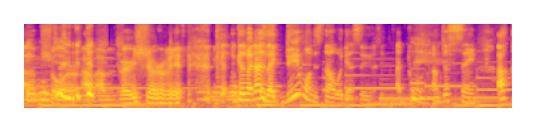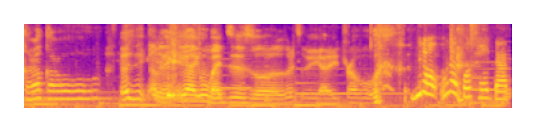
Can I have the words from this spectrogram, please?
I'm would. sure. I'm, I'm very sure of it. Because, Yeah. because my dad's like, "Do you even understand what they're saying?" I said, "I don't. I'm just saying, akarakaro." I'm like, "Yeah, oh my Jesus, sorry to be in trouble." You know, when I first heard that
